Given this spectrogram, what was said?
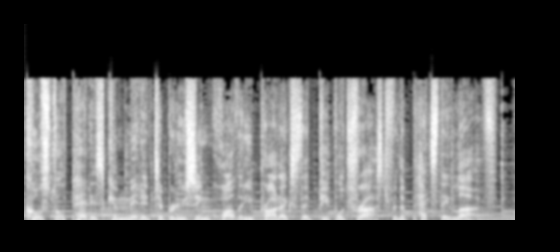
Coastal Pet is committed to producing quality products that people trust for the pets they love.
